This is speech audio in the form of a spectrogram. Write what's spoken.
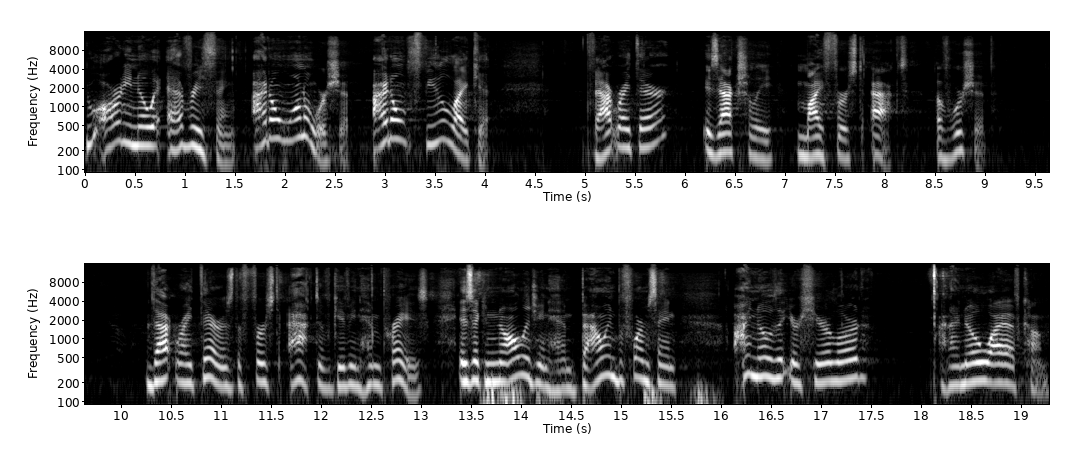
You already know everything. I don't want to worship. I don't feel like it. That right there is actually my first act of worship. That right there is the first act of giving him praise, is acknowledging him, bowing before him, saying, I know that you're here, Lord, and I know why I've come.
